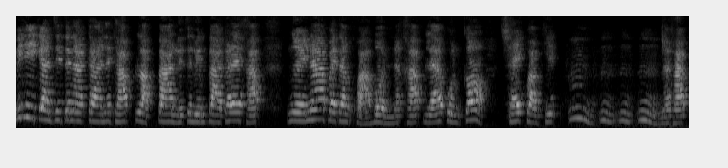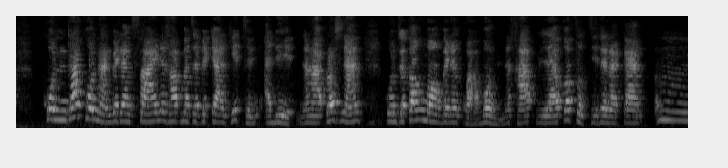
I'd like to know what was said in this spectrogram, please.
วิธีการจินตนาการนะครับ หลับตาหรือจะลืมตาก็ได้ครับ เงยหน้าไปทางขวาบนนะครับ แล้วคุณก็ใช้ความคิด อืมอืมอืมอืมนะครับคุณถ้าคุณหันไปทางซ้ายนะครับ มันจะเป็นการคิดถึงอดีตนะครับเพราะฉะนั้นคุณจะต้องมองไปทางขวาบนนะครับ แล้วก็ฝึกจินตนาการ อืม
